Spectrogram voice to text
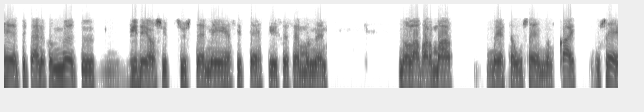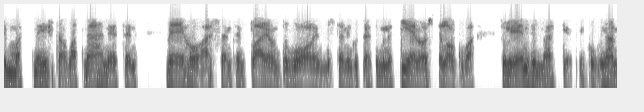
heidän pitää niin myöntyä videosysteemiin ja sitten tehtiin se semmoinen, me ollaan varmaan meistä useimmat, kaik, useimmat meistä ovat nähneet sen VHS, sen Fly on the Wallin, missä niin tehty pienoiselokuva. Se oli ensimmäistä niin ihan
